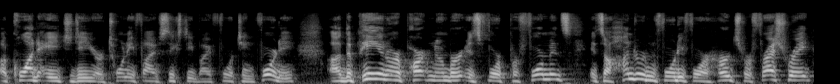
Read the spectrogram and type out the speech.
a quad HD or 2560 by 1440. Uh, the PNR part number is for performance. It's 144 hertz refresh rate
